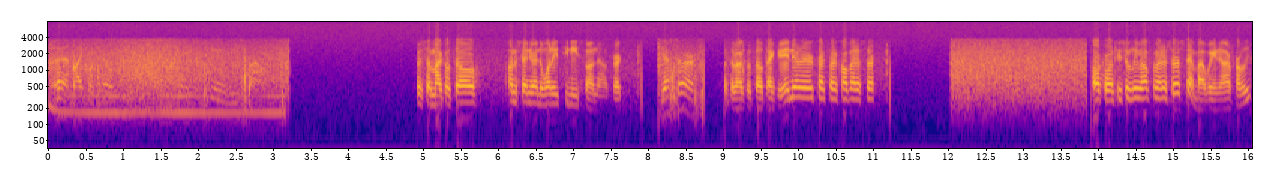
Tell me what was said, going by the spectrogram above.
And Michael Hill, 18 eastbound. Mr. Michael Tell, understand you're on the 118 eastbound now, correct? Yes, sir. Mr. Michael Tell, thank you. Any other aircraft on call, Vanessa, sir? Hawker 127 Lima Alpha, Vanessa, sir. Stand by, waiting now, please.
